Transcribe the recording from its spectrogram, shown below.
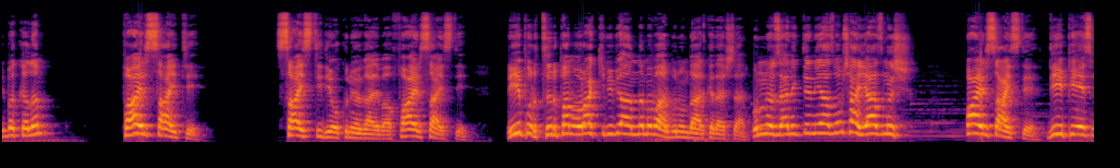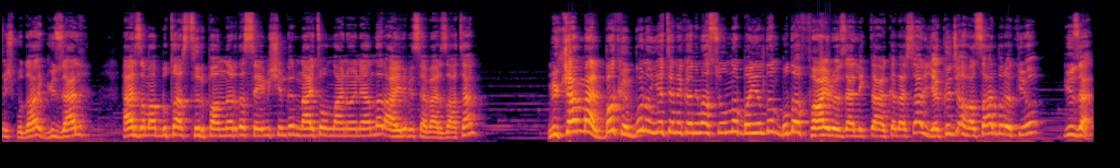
bir bakalım. Fire Society. Society diye okunuyor galiba. Fire Society. Reaper tırpan orak gibi bir anlamı var bunun da arkadaşlar. Bunun özelliklerini yazmamış. Ha yazmış. Fire Society. DPS'miş bu da. Güzel. Her zaman bu tarz tırpanları da sevmişimdir. Night Online oynayanlar ayrı bir sever zaten. Mükemmel. Bakın bunun yetenek animasyonuna bayıldım. Bu da Fire özellikle arkadaşlar. Yakıcı hasar bırakıyor. Güzel.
